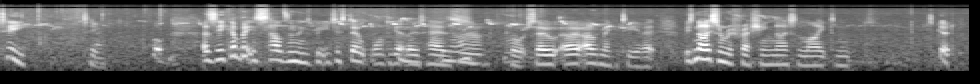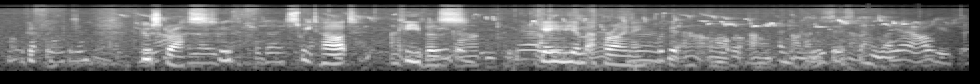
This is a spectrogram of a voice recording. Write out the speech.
Tea. Tea. Well, as you can put it in salads and things, but you just don't want to get those hairs caught. So uh, I would make a tea of it. It's nice and refreshing, nice and light, and it's good. Good for you. Goosegrass, sweetheart, cleavers, Galium anyway. Yeah, I'll use it.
